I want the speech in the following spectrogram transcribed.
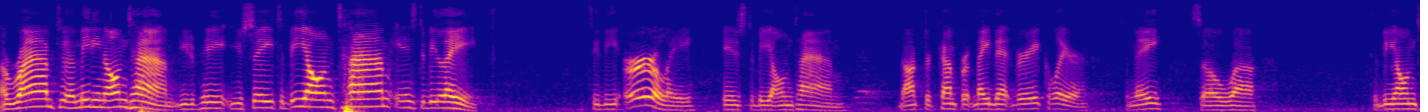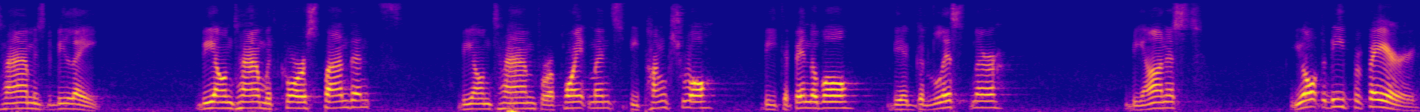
arrive to a meeting on time. You, you see, to be on time is to be late. To be early is to be on time. Dr. Comfort made that very clear to me. So, uh, to be on time is to be late. Be on time with correspondence. Be on time for appointments. Be punctual. Be dependable. Be a good listener. Be honest. You ought to be prepared.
